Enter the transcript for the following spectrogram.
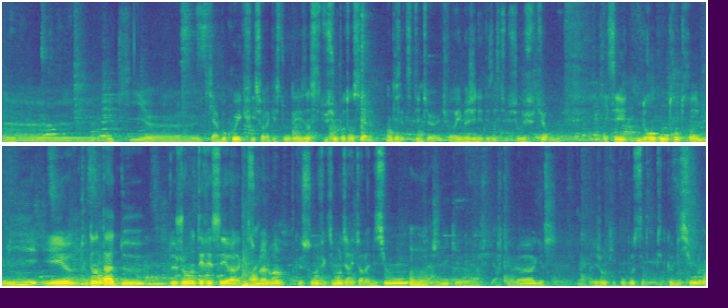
Euh, et qui, euh, qui a beaucoup écrit sur la question des institutions potentielles. Ok. Cette idée qu'il faudrait imaginer des institutions du futur. Et c'est une rencontre entre lui et euh, tout un tas de, de gens intéressés à la question Ouais. de la loi, que sont effectivement le directeur de la mission, Mhm. Virginie qui est arch- archéologue, les gens qui composent cette petite commission là.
